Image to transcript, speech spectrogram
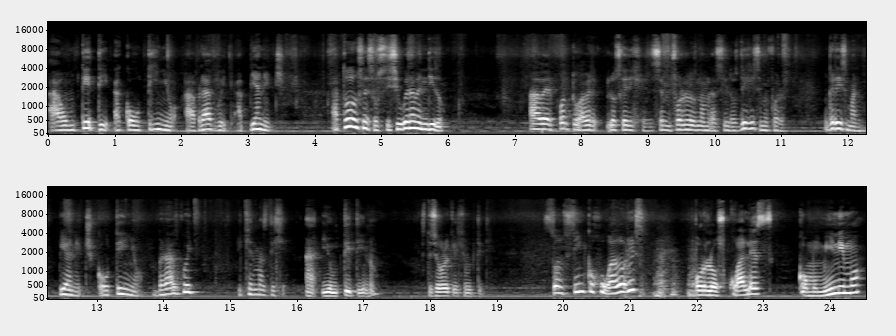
a Umtiti, a Coutinho, a Bradwick, a Pjanic, a todos esos, si se hubiera vendido, a ver, pon tú, a ver, los que dije, se me fueron los nombres, si los dije se me fueron. Grisman, Pjanic, Coutinho, Bradwick y quién más dije. Ah, y un Titi, ¿no? Estoy seguro que dije un Titi. Son cinco jugadores por los cuales, como mínimo,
